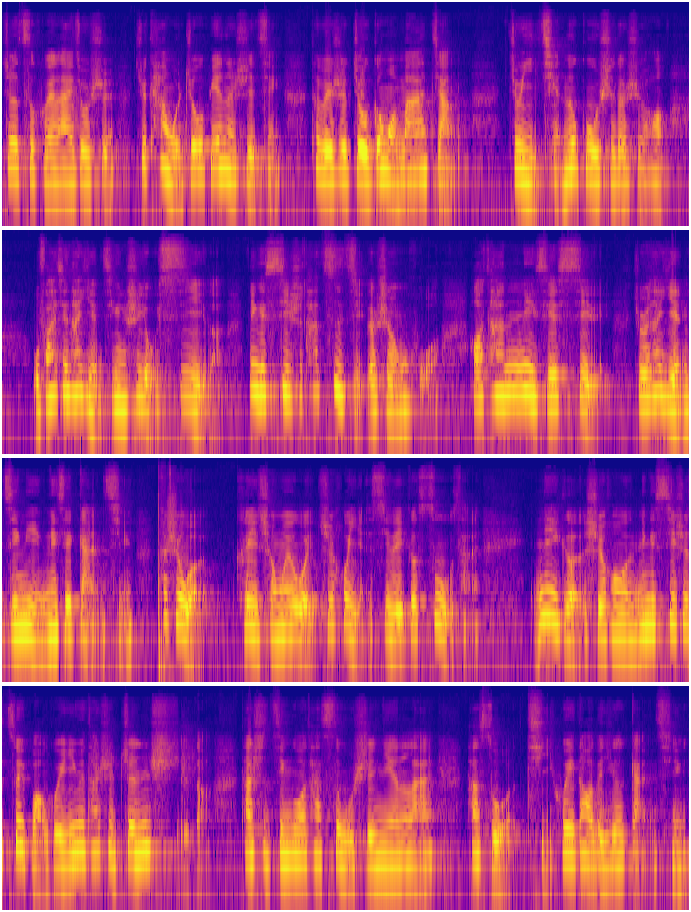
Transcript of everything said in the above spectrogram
这次回来就是去看我周边的事情，特别是就跟我妈讲就以前的故事的时候。我发现他眼睛里是有戏的，那个戏是他自己的生活，然后他那些戏就是他眼睛里那些感情，他是我可以成为我之后演戏的一个素材。那个时候那个戏是最宝贵，因为它是真实的，它是经过他四五十年来他所体会到的一个感情，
